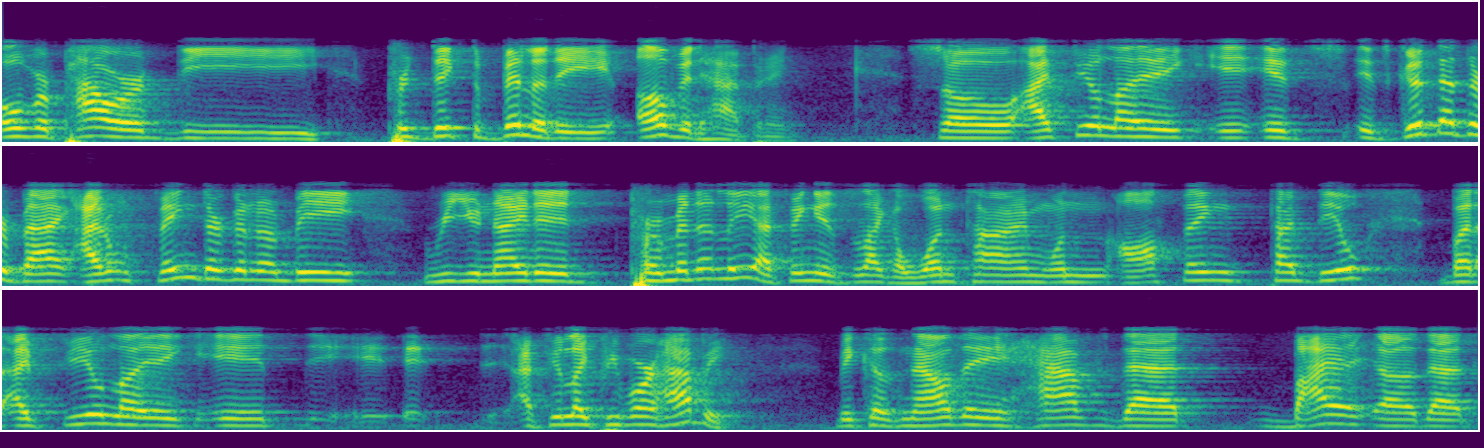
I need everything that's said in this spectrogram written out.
overpowered the predictability of it happening. So I feel like it, it's it's good that they're back. I don't think they're gonna be reunited permanently. I think it's like a one-time, one-off thing type deal. But I feel like it, it, it I feel like people are happy because now they have that buy uh, that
